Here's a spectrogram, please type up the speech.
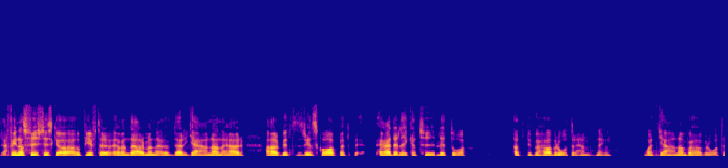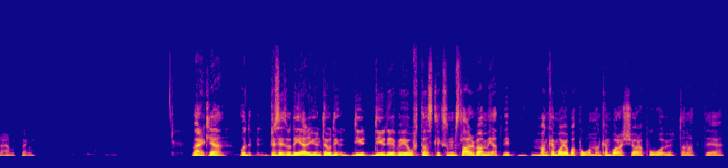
Det finns fysiska uppgifter även där, men eh, där hjärnan är arbetsredskapet. Är det lika tydligt då att vi behöver återhämtning och att hjärnan behöver återhämtning? Verkligen. Och det, precis, och det är det ju inte. Och det, det, det är ju det vi oftast liksom slarvar med. Att vi, man kan bara jobba på, man kan bara köra på utan att det,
